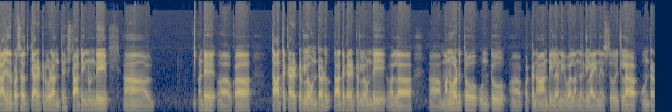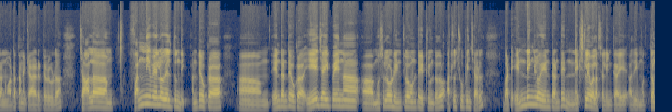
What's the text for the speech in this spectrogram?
రాజేంద్ర ప్రసాద్ క్యారెక్టర్ కూడా అంతే స్టార్టింగ్ నుండి అంటే ఒక తాత క్యారెక్టర్లో ఉంటాడు. తాత క్యారెక్టర్లో ఉండి వాళ్ళ మనవాడితో ఉంటూ పక్కన ఆంటీలని వాళ్ళందరికీ లైన్ వేస్తూ ఇట్లా ఉంటాడనమాట తన క్యారెక్టర్ కూడా చాలా ఫన్నీ వేలో వెళ్తుంది. అంటే ఒక ఏంటంటే ఒక ఏజ్ అయిపోయిన ముసలోడు ఇంట్లో ఉంటే ఎట్లుంటుందో అట్లా చూపించారు. బట్ ఎండింగ్లో ఏంటంటే నెక్స్ట్ లెవెల్ అసలు. ఇంకా అది మొత్తం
